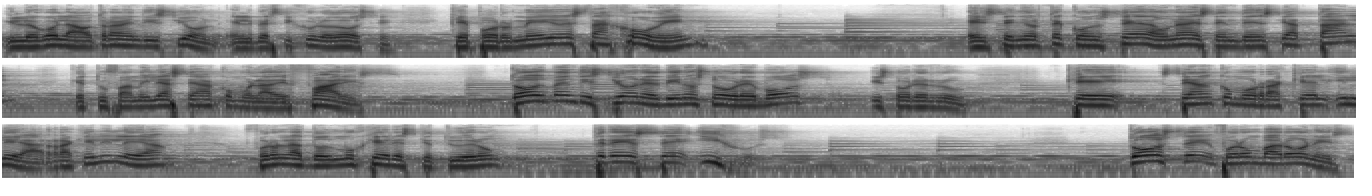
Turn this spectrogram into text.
Y luego la otra bendición, el versículo 12, que por medio de esta joven el Señor te conceda una descendencia tal que tu familia sea como la de Fares. Dos bendiciones vino sobre vos y sobre Ru, que sean como Raquel y Lea. Raquel y Lea fueron las dos mujeres que tuvieron 13 hijos. 12 fueron varones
